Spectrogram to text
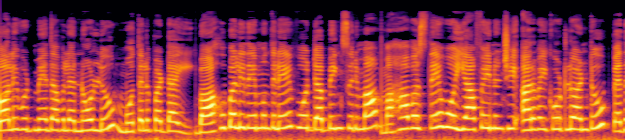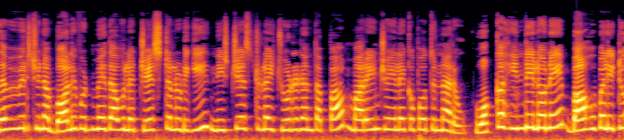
బాలీవుడ్ మేధావుల నోళ్ళు మూతలు పడ్డాయి. బాహుబలిదేముందులే ఓ డబ్బింగ్ సినిమా మహా వస్తే ఓ యాభై నుంచి అరవై కోట్లు అంటూ పెదవి విరిచిన బాలీవుడ్ మేధావుల చేష్టలుడిగి నిశ్చేష్టులై చూడడం తప్ప మరేం చేయలేకపోతున్నారు. ఒక్క హిందీలోనే బాహుబలి టూ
